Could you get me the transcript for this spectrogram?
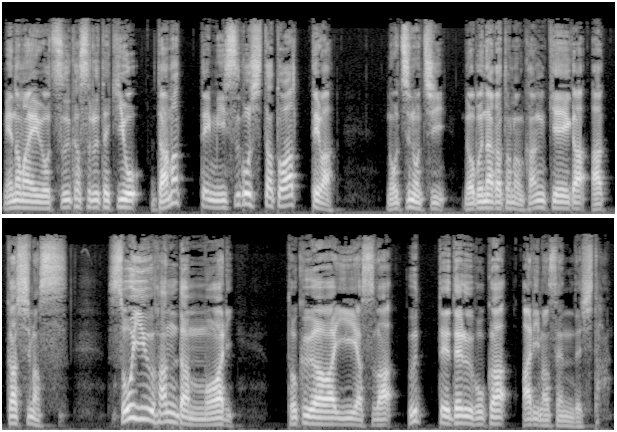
目の前を通過する敵を黙って見過ごしたとあっては、後々信長との関係が悪化します。そういう判断もあり、徳川家康は打って出るほかありませんでした。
